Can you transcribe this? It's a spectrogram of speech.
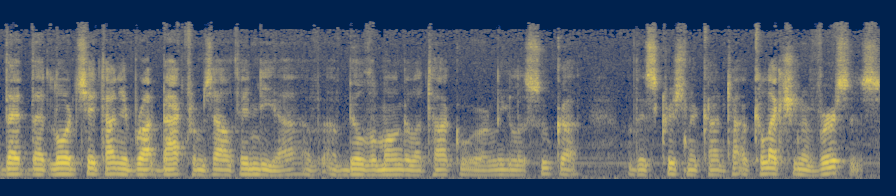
that that Lord Chaitanya brought back from South India of, of Bilvamangala Thakur or Leela Sukha, this Krishna Kanta, a collection of verses.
